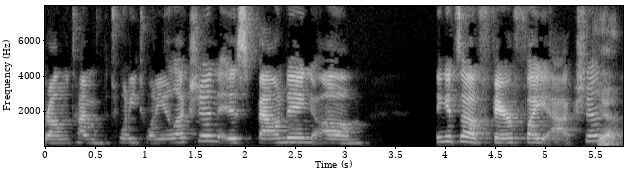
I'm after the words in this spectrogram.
around the time of the 2020 election, is founding. Um, I think it's a Fair Fight Action. yeah,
